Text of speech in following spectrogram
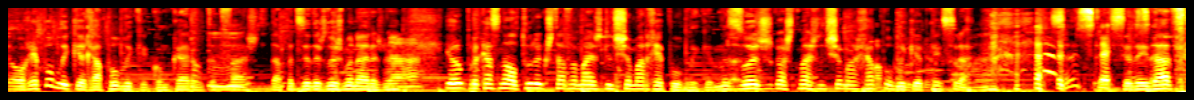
ou República, República, como queiram, tanto Uhum. faz. Dá para dizer das duas maneiras, não é? Aham. Eu, por acaso, na altura gostava mais de lhe chamar República, mas hoje gosto mais de lhe chamar República. Porquê que será? Deve ser da idade.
